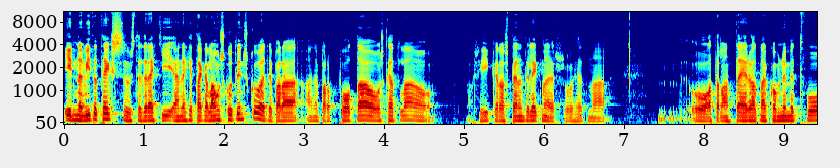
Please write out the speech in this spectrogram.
innan vítatex, þú veist, er ekki hann er ekki að taka langskotinn sko, þetta er bara hann er bara að pota og skalla og ríkara spennandi leikmaður og hérna og Atalanta eru hérna komin með tvo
